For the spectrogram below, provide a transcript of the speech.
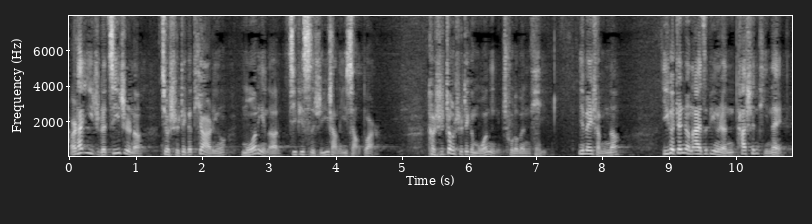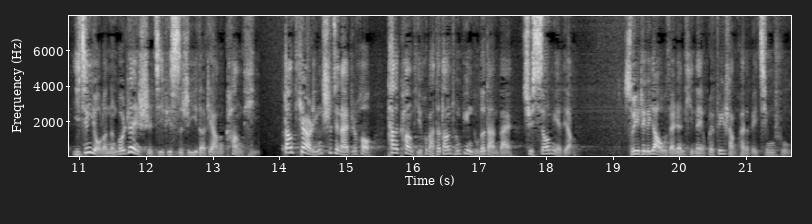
而它抑制的机制呢，就是这个 T20 模拟了 Gp41 上的一小段儿。可是正是这个模拟出了问题，因为什么呢？一个真正的艾滋病人，他身体内已经有了能够认识 Gp41 的这样的抗体。当 T20 吃进来之后，它的抗体会把它当成病毒的蛋白去消灭掉，所以这个药物在人体内会非常快的被清除。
